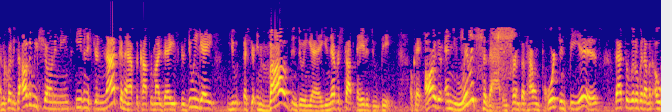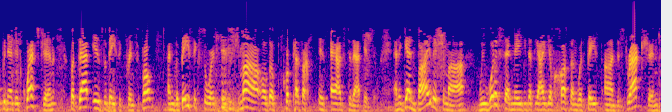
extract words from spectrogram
And according to other Rishonim, means even if you're not going to have to compromise A, if you're doing A, you, if you're involved in doing A, you never stop A to do B. Okay, are there any limits to that in terms of how important B is? That's a little bit of an open-ended question, but that is the basic principle, and the basic source is Shema, although Pesach is, adds to that issue. And again, by the Shema, we would have said maybe that the idea of Chassan was based on distraction.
